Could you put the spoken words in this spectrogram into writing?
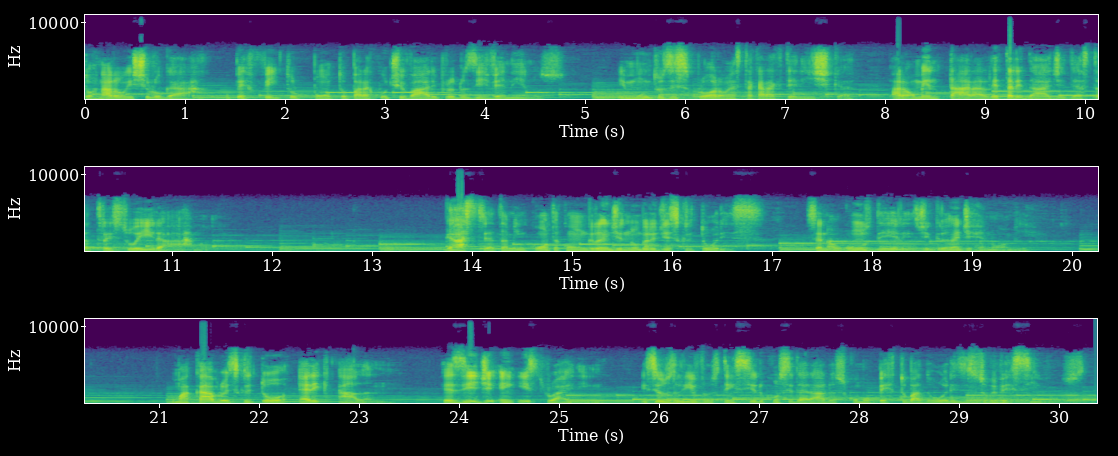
tornaram este lugar o perfeito ponto para cultivar e produzir venenos e muitos exploram esta característica para aumentar a letalidade desta traiçoeira arma. Gastria também conta com um grande número de escritores, sendo alguns deles de grande renome. O macabro escritor Eric Allan reside em East Riding e seus livros têm sido considerados como perturbadores e subversivos.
